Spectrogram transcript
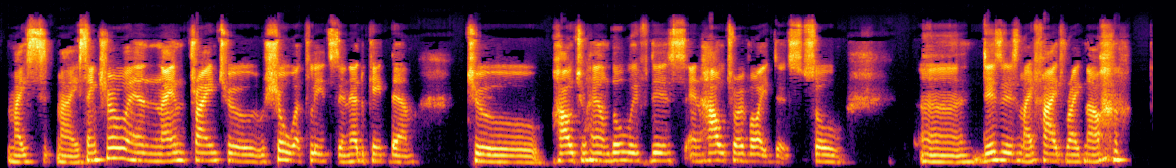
my my central, and I am trying to show athletes and educate them to how to handle with this and how to avoid this. So uh, this is my fight right now.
